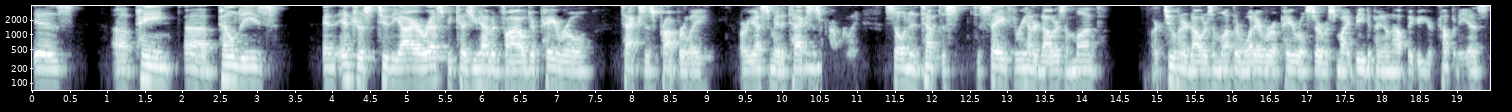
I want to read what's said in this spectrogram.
is uh, paying uh, penalties and interest to the IRS because you haven't filed your payroll taxes properly or your estimated taxes mm-hmm. properly. So, in an attempt to, to save $300 a month or $200 a month or whatever a payroll service might be, depending on how big your company is,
